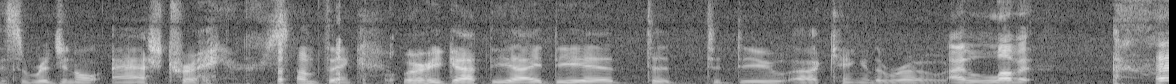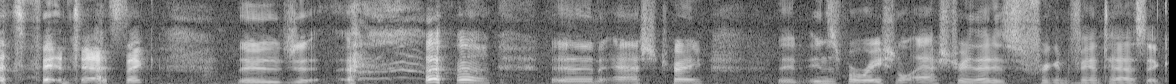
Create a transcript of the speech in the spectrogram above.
this original ashtray or something where he got the idea to to do uh, King of the Road. I love it. That's fantastic. There's an ashtray, an inspirational ashtray. That is friggin' fantastic.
